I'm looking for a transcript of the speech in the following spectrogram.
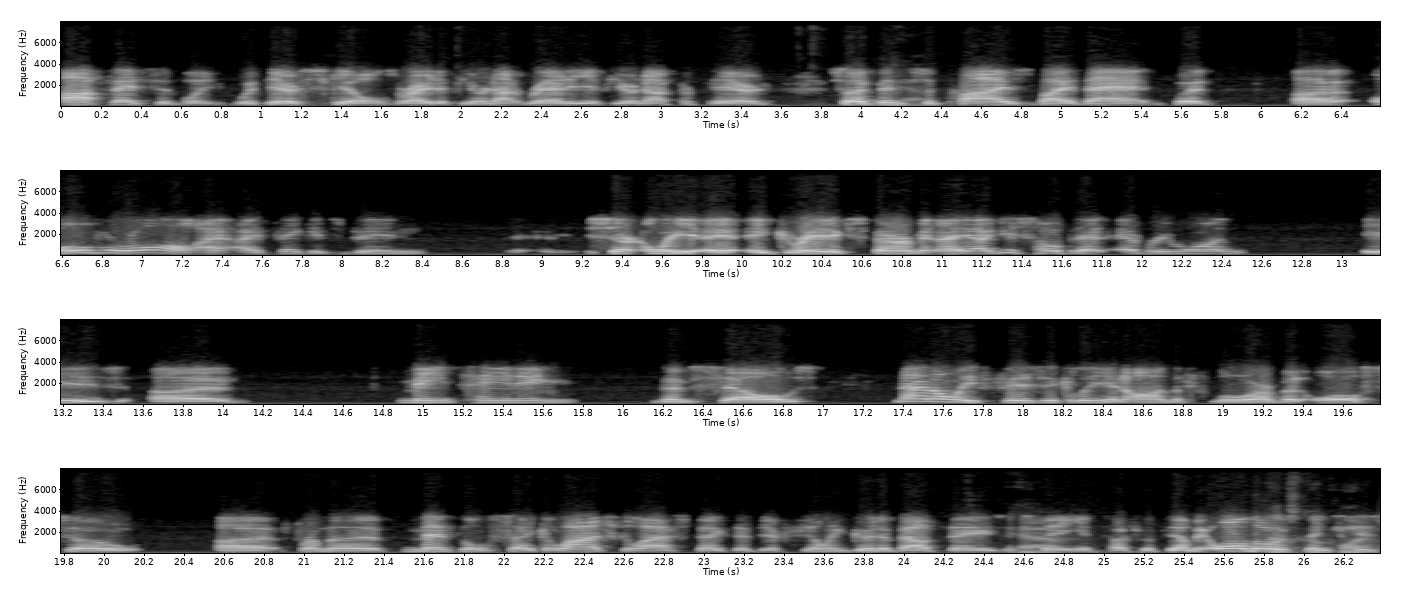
offensively with their skills, right? If you're not ready, if you're not prepared. So I've been yeah. surprised by that. But uh, overall, I, I, think it's been certainly a, a great experiment. I, I, just hope that everyone is uh, maintaining themselves not only physically and on the floor, but also uh, from a mental, psychological aspect that they're feeling good about things and yeah. staying in touch with family, all those That's things.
